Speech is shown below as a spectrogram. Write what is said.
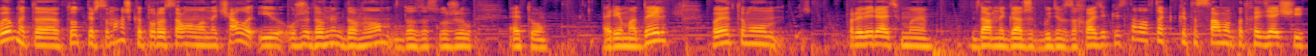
Пэм это тот персонаж, который с самого начала и уже давным-давно заслужил эту ремодель. Поэтому проверять мы данный гаджет будем в захвате кристаллов, так как это самый подходящий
